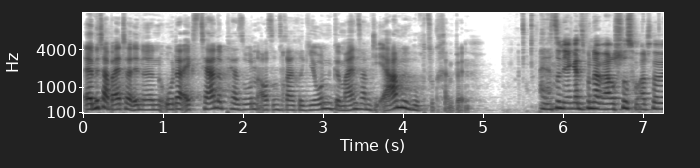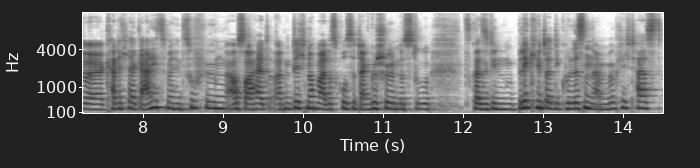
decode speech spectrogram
äh, MitarbeiterInnen oder externe Personen aus unserer Region, gemeinsam die Ärmel hochzukrempeln. Das sind ja ganz wunderbare Schlussworte. Da kann ich ja gar nichts mehr hinzufügen, außer halt an dich nochmal das große Dankeschön, dass du quasi den Blick hinter die Kulissen ermöglicht hast.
